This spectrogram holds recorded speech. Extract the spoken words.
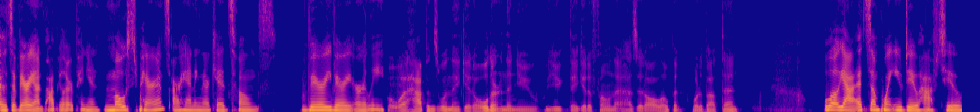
it's a very unpopular opinion. Most parents are handing their kids phones very, very early. But what happens when they get older and then you you they get a phone that has it all open? What about then? Well, yeah, at some point you do have to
